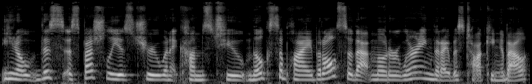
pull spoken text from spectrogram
you know this especially is true when it comes to milk supply but also that motor learning that i was talking about.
